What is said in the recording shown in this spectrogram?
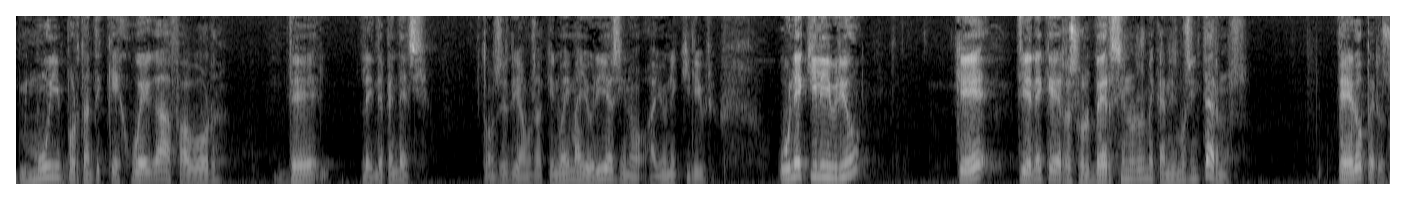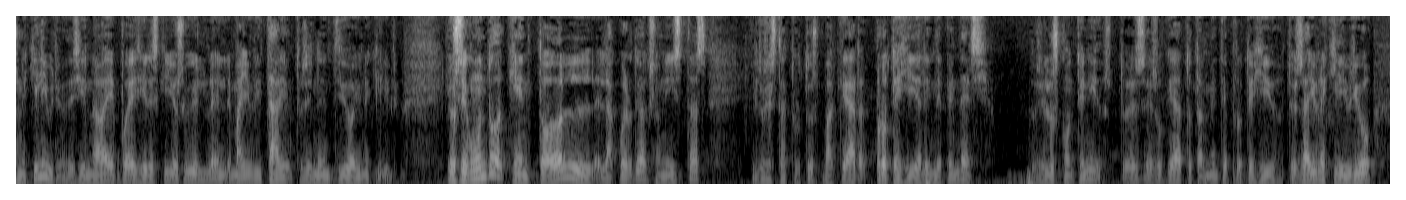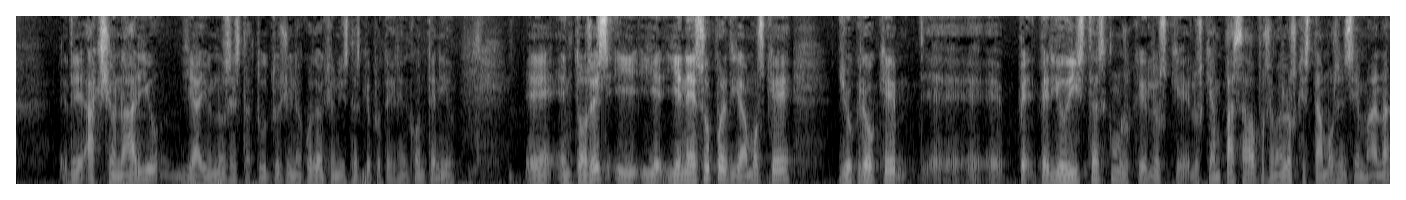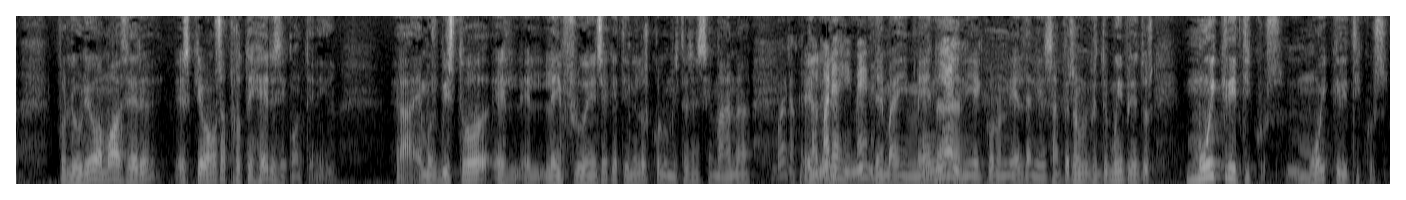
muy importante que juega a favor de la independencia. Entonces, digamos, aquí no hay mayoría, sino hay un equilibrio. Un equilibrio que tiene que resolverse en unos mecanismos internos. Pero, pero es un equilibrio, es decir, nadie puede decir es que yo soy el, mayoritario, entonces en ese sentido hay un equilibrio. Lo segundo, que en todo el, acuerdo de accionistas y los estatutos va a quedar protegida la independencia, entonces los contenidos, entonces eso queda totalmente protegido. Entonces hay un equilibrio de accionario y hay unos estatutos y un acuerdo de accionistas que protegen el contenido. Eh, entonces, y, en eso, pues digamos que yo creo que eh, eh, periodistas como los que, los, que, los que han pasado por semana, los que estamos en semana, pues lo único que vamos a hacer es que vamos a proteger ese contenido. hemos visto la influencia que tienen los columnistas en semana. Bueno, el, María Jiménez. María Daniel. Coronel, Daniel Sánchez, son muy muy críticos, muy críticos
